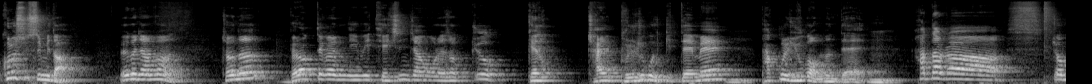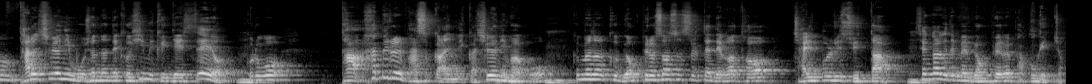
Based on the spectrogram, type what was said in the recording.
그럴 수 있습니다. 왜 그러냐면 저는 벼락대감님이 대신장으로 해서 쭉 계속 잘 불리고 있기 때문에 음. 바꿀 이유가 없는데 음. 하다가 좀 다른 실련님 오셨는데 그 힘이 굉장히 세요. 그리고 다 합의를 봤을 거 아닙니까 실련님하고 음. 그러면은 그 명패를 썼었을 때 내가 더 잘 불릴 수 있다 생각이 들면 명패를 바꾸겠죠.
